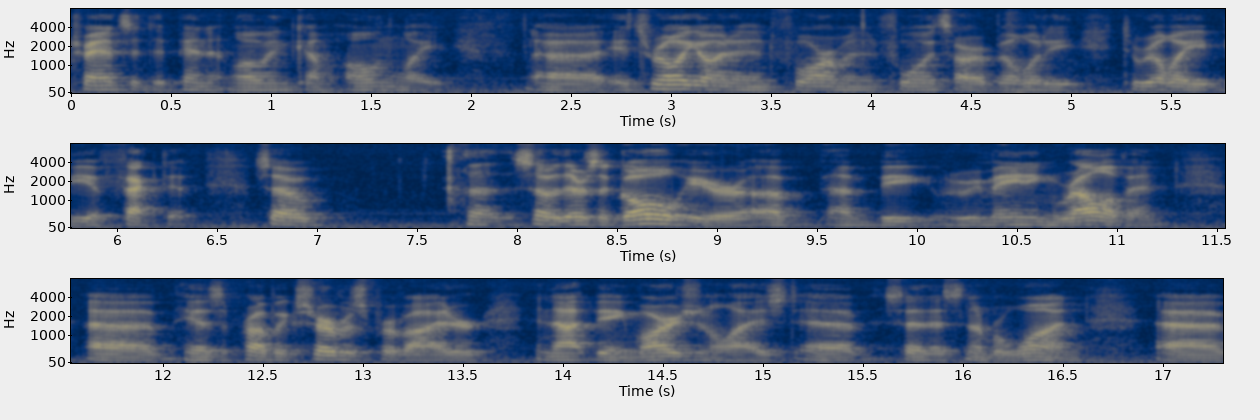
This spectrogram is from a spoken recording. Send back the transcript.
transit dependent, low income only, uh, it's really going to inform and influence our ability to really be effective. So, uh, so there's a goal here of, of be, remaining relevant uh, as a public service provider and not being marginalized. Uh, so that's number one. Uh,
